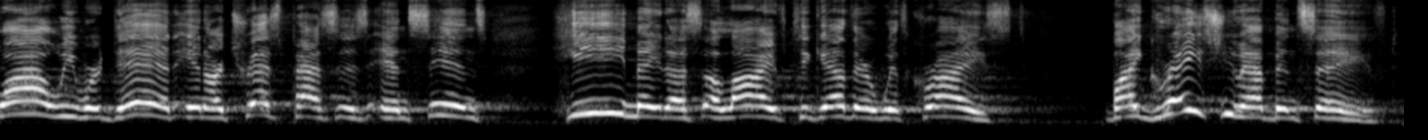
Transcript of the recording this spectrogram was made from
while we were dead in our trespasses and sins, He made us alive together with Christ. By grace you have been saved.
